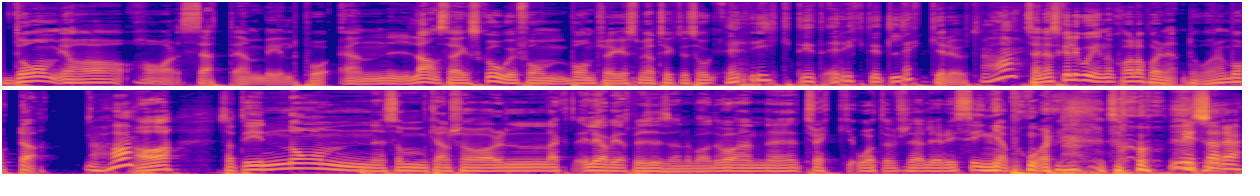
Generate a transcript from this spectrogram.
De, jag har sett en bild på en ny landsvägssko ifrån Bontrager som jag tyckte såg riktigt, riktigt läcker ut. Jaha. Sen jag skulle gå in och kolla på den, då var den borta. Jaha. Ja, så att det är någon som kanske har lagt, eller jag vet precis vem det var. Det var en eh, Trek återförsäljare i Singapore som, Missade.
